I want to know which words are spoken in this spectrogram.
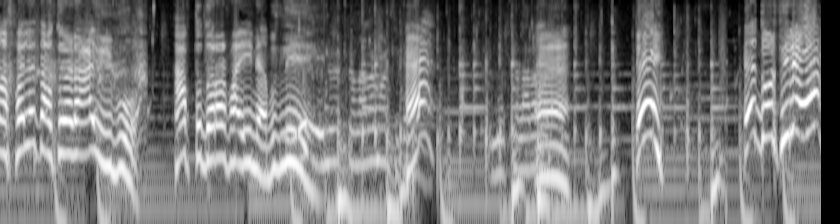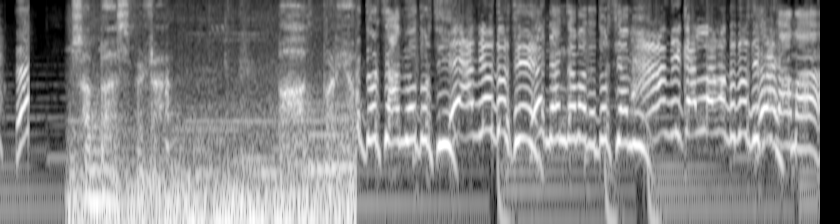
মাছ পাইলে তাও তোর আই হইব। হাফ তো ধরার পাই না বুঝলি? হ্যাঁ? হ্যাঁ। এই এ ধরছি রে। সাব্বাস বেটা। बहुत बढ़िया ধরছি আমিও ধরছি এ আমিও ধরছি এই ন্যাংজা মাঝে ধরছি আমি আমি কাল্লার মধ্যে ধরছি এটা আমার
